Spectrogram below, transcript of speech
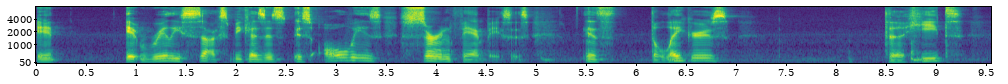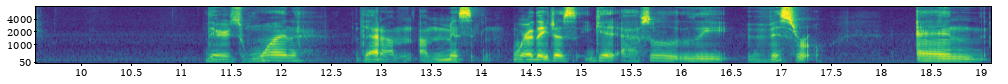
it it really sucks because it's it's always certain fan bases. It's the Lakers, the Heat. There's one that I'm I'm missing where they just get absolutely visceral and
